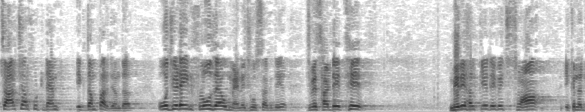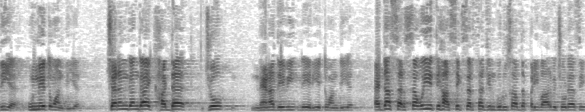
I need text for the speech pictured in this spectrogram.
4-4 ਫੁੱਟ ਡੈਮ ਇੱਕਦਮ ਭਰ ਜਾਂਦਾ। ਉਹ ਜਿਹੜੇ ਇਨਫਲੋਜ਼ ਹੈ, ਉਹ ਮੈਨੇਜ ਹੋ ਸਕਦੇ ਆ। ਜਿਵੇਂ ਸਾਡੇ ਇੱਥੇ ਮੇਰੇ ਹਲਕੇ ਦੇ ਵਿੱਚ ਸਵਾਂ ਇੱਕ ਨਦੀ ਹੈ, ਉਨੇ ਤੋਂ ਆਂਦੀ ਹੈ। ਚਰਨ ਗੰਗਾ ਇੱਕ ਖੱਡ ਹੈ, ਜੋ ਨੈਣਾ ਦੇਵੀ ਦੇ ਏਰੀਏ ਤੋਂ ਆਂਦੀ ਹੈ। ਐਦਾਂ ਸਰਸਾ, ਉਹੀ ਇਤਿਹਾਸਿਕ ਸਰਸਾ ਜਿਨ ਗੁਰੂ ਸਾਹਿਬ ਦਾ ਪਰਿਵਾਰ ਵਿਛੋੜਿਆ ਸੀ,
